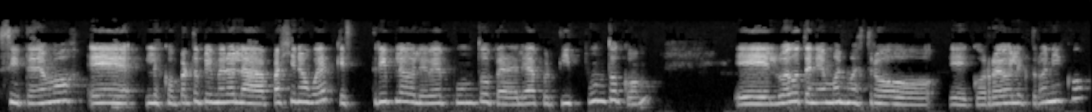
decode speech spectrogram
Sí, tenemos, les comparto primero la página web que es www.pedaleaporti.com. luego tenemos nuestro correo electrónico,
